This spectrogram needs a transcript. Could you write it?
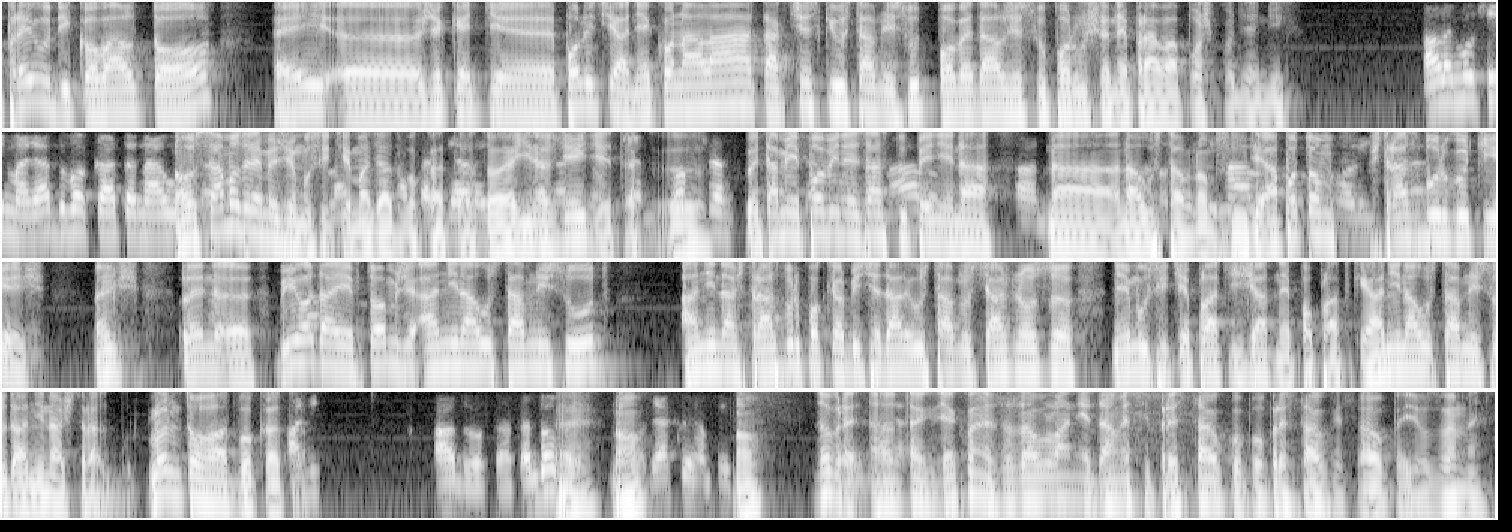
prejudikoval to, hej, e, že keď e, policia nekonala, tak Český ústavný súd povedal, že sú porušené práva poškodených. Ale musí mať advokáta na ústav. No samozrejme, že musíte mať advokáta. To je ináč nejde. Tak, e, tam je povinné zastúpenie na, na, na ústavnom súde. A potom v Štrasburgu tiež. Len, len e, výhoda je v tom, že ani na ústavný súd, ani na Štrásburg, pokiaľ by ste dali ústavnú sťažnosť, e, nemusíte platiť žiadne poplatky. Ani na ústavný súd, ani na Štrásburg. Len toho advokáta. Ani advokáta. Dobre, e, no. ďakujem pekne. No. Dobre, tak ďakujeme za zavolanie, dáme si prestávku, po prestávke sa opäť ozveme.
